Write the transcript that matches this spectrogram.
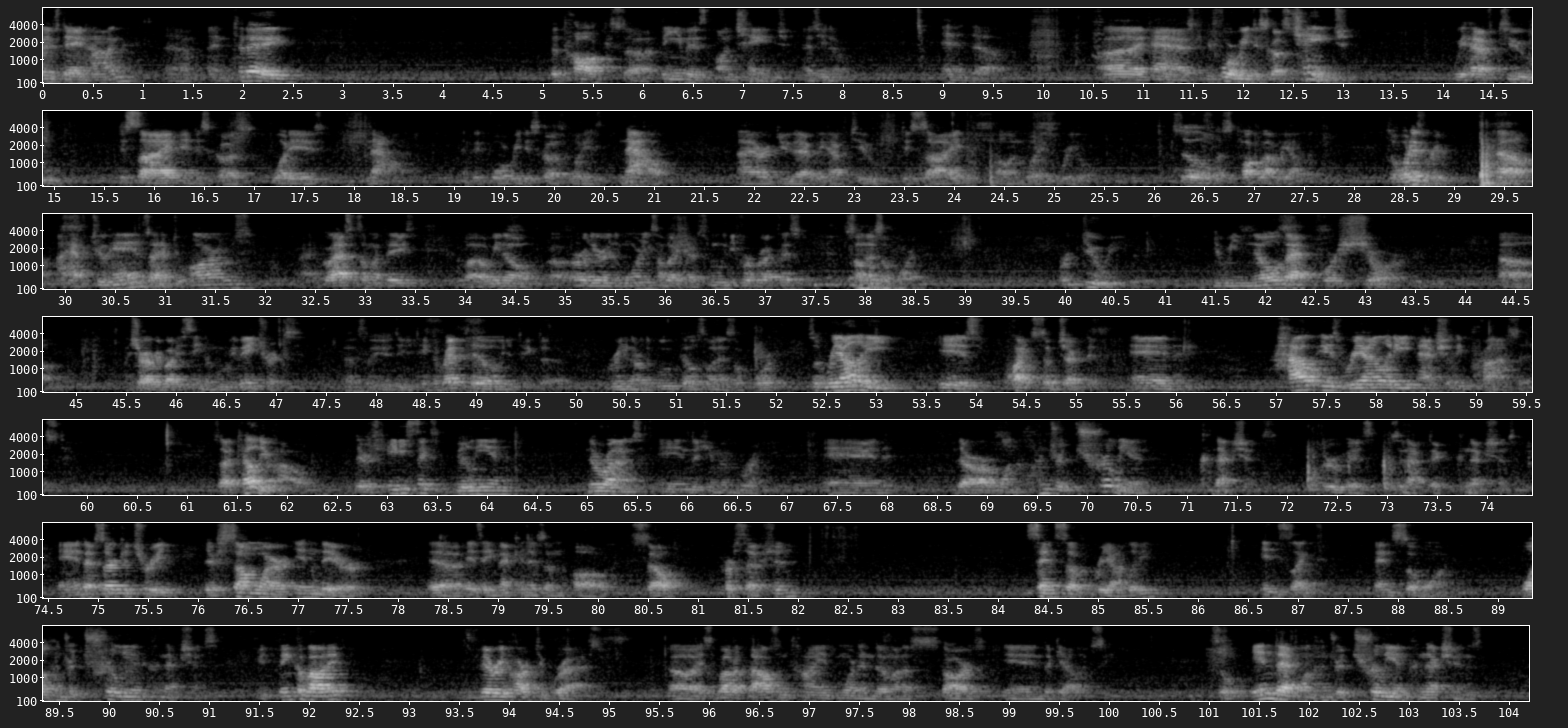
My name is Dan Han, um, and today the talk's uh, theme is on change, as you know. And uh, I ask, before we discuss change, we have to decide and discuss what is now. And before we discuss what is now, I argue that we have to decide on what is real. So let's talk about reality. So what is real? Uh, I have two hands, I have two arms, I have glasses on my face. Uh, we know uh, earlier in the morning somebody had a smoothie for breakfast, so on and so forth. Or do we? Do we know that for sure? Um, I'm sure everybody's seen the movie Matrix. Uh, so you, you take the red pill, you take the green or the blue pill, so on and so forth. So reality is quite subjective. And how is reality actually processed? So I tell you how. There's 86 billion neurons in the human brain. And there are 100 trillion connections through its synaptic connections. And that circuitry, there's somewhere in there uh, is a mechanism of self-perception, sense of reality, insight, and so on. 100 trillion connections. If you think about it, it's very hard to grasp. Uh, it's about a thousand times more than the amount of stars in the galaxy. So in that 100 trillion connections,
